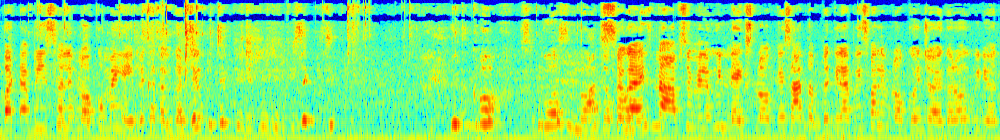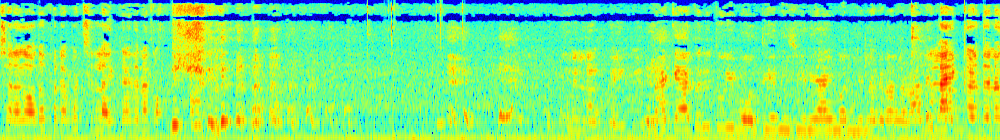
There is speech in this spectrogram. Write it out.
बट अभी इस वाले ब्लॉग को मैं यहीं पे खत्म करती हूँ। So गाइस मैं आपसे मिलूँगी नेक्स्ट ब्लॉग के साथ। तब तक के लिए आप इस वाले ब्लॉग को एंजॉय करो। वीडियो अच्छा लगा हो तो फटाफट से लाइक कर देना लग गई मैं क्या तो नहीं तू ही बोलती है नीचे नहीं आई मन नहीं लग रहा लगा ले। लाइक कर देना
